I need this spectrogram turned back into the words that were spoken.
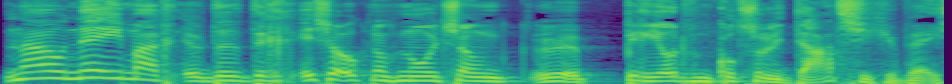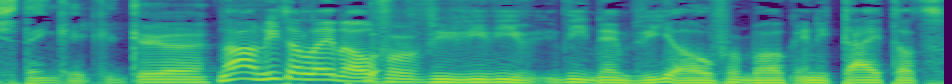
Nou, nee, maar er, er is ook nog nooit zo'n eh, periode van consolidatie geweest, denk ik. ik eh, Nou, niet alleen over wie, wie, wie, wie neemt wie over, maar ook in die tijd dat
